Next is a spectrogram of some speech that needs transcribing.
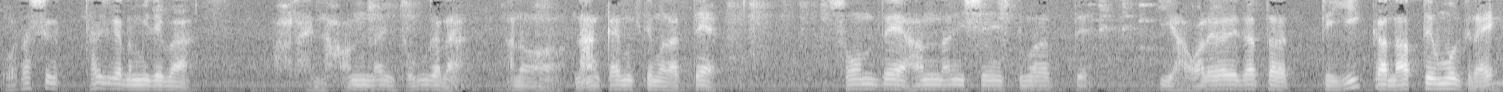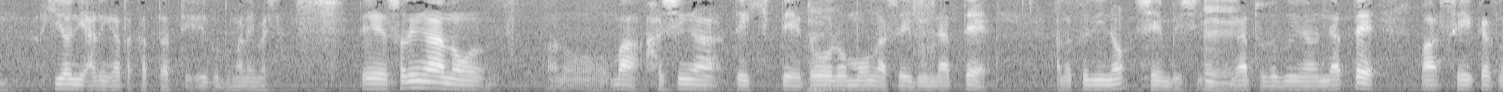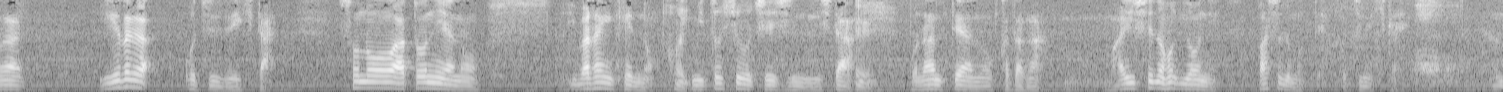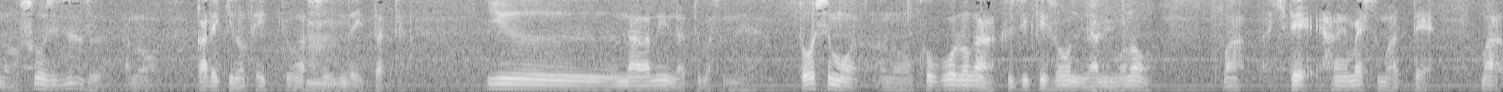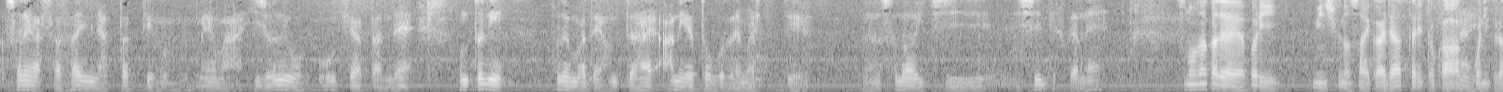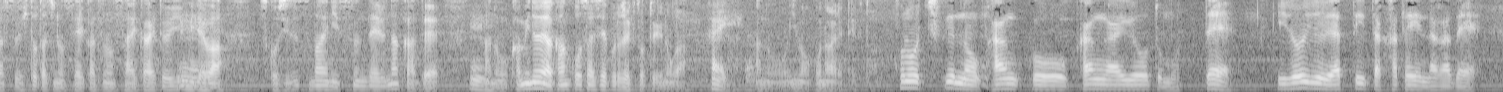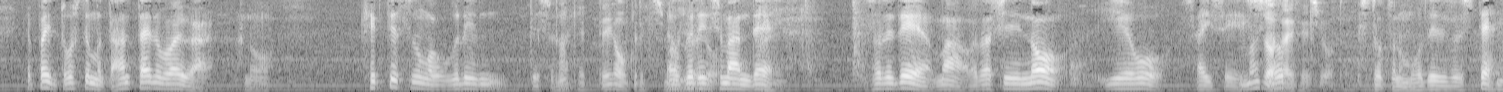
私たちから見ればあれあんなに遠くからあの何回も来てもらってそんであんなに支援してもらっていや我々だったらできっかなって思うくらい非常にありがたかったっていうこともありましたでそれがあのあの、まあ、橋ができて道路網が整備になってあの国の支援物資が届くようになって、まあ、生活がいくらが落ちてきた。その後にあの茨城県の水戸市を中心にしたボランティアの方が毎週のようにバスでもってこっちに来てあの少しずつあの瓦礫の撤去が進んでいったっていう流れになってますね。どうしてもあの心がくじけそうになるものを、まあ、来て励ましてもらって、まあ、それが支えになったっていう面は非常に大きかったんで本当にこれまで本当にありがとうございましたっていうその一心ですかねその中でやっぱり民宿の再開であったりとか、はい、ここに暮らす人たちの生活の再開という意味では、えー、少しずつ前に進んでいる中で、えー、あの上野屋観光再生プロジェクトというのが、はい、あの今行われていると。この地区の観光を考えようと思っていろいろやっていた過程の中でやっぱりどうしても団体の場合はあの決定するのが遅れるんですよね。決定が遅れてしまう。遅れてしまうんで、はい、それでまあ私の家を再生しよう。まずは再生しようと。一つのモデルとして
